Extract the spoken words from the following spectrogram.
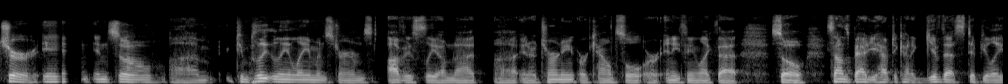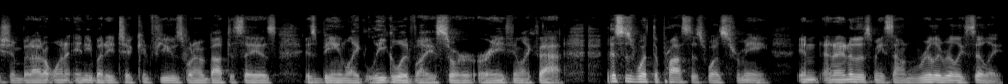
Sure. And, and so, um, completely in layman's terms, obviously, I'm not uh, an attorney or counsel or anything like that. So, sounds bad. You have to kind of give that stipulation, but I don't want anybody to confuse what I'm about to say as as being like legal advice or or anything like that. This is what the process was for me. And and I know this may sound really really silly,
